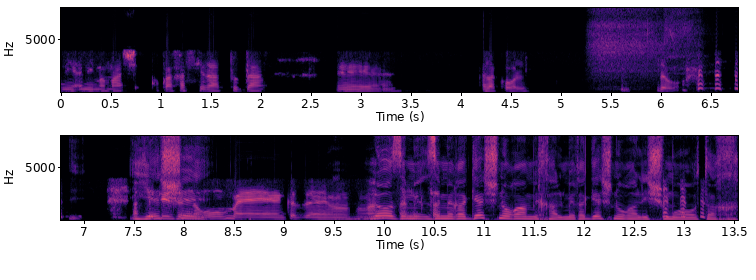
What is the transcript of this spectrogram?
אני, אני ממש כל כך אסירת תודה אה, על הכל. זהו. יש... עשיתי איזה נאום אה, כזה... לא, זה. זה מרגש נורא, מיכל, מרגש נורא לשמוע אותך.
